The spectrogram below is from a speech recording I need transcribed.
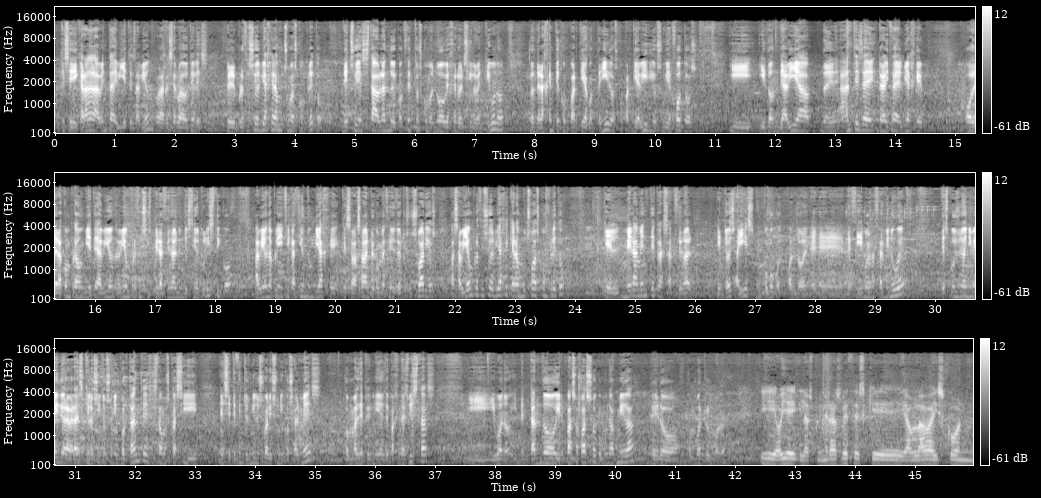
que se dedicaran a la venta de billetes de avión o a la reserva de hoteles. Pero el proceso del viaje era mucho más completo. De hecho, ya se estaba hablando de conceptos como el nuevo viajero del siglo XXI, donde la gente compartía contenidos, compartía vídeos, subía fotos, y, donde había, antes de realizar el viaje o de la compra de un billete de avión, había un proceso inspiracional de un destino turístico, había una planificación de un viaje que se basaba en recomendaciones de otros usuarios, o sea, había un proceso del viaje que era mucho más completo que el meramente transaccional. Y entonces ahí es un poco cu- cuando eh, eh, decidimos lanzar mi nube. Después de un año y medio, la verdad es que los hitos son importantes. Estamos casi en 700.000 usuarios únicos al mes, con más de 3 millones de páginas vistas. Y, y bueno, intentando ir paso a paso como una hormiga, pero con buen rumbo, ¿no? Y oye, y las primeras veces que hablabais con,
